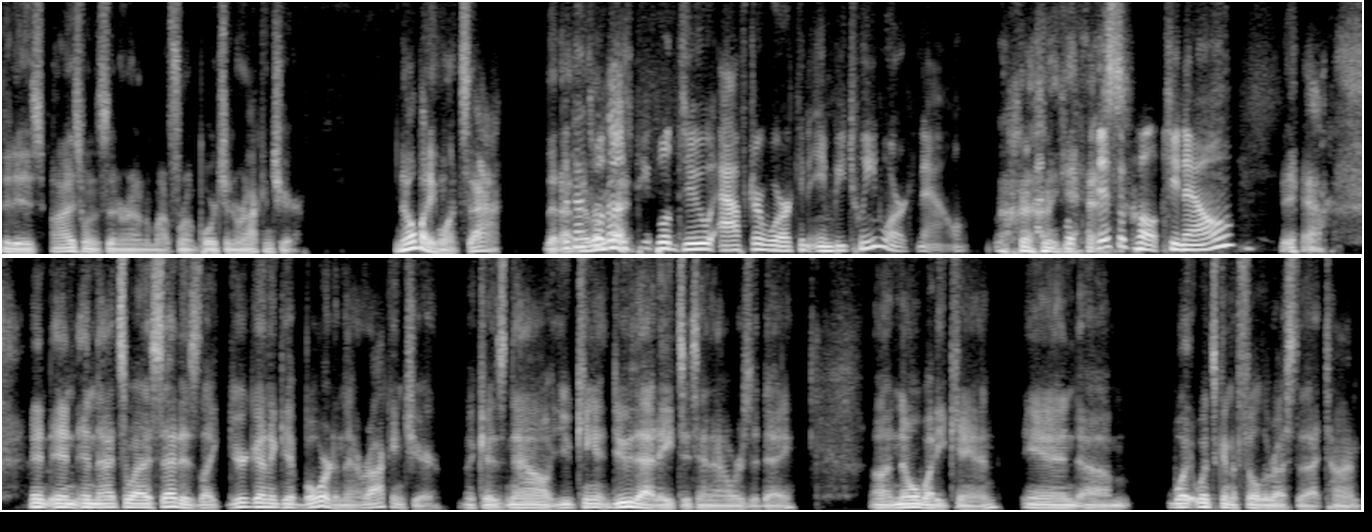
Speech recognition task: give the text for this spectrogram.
that is, I just want to sit around on my front porch in a rocking chair. Nobody wants that. That but I've that's what met. most people do after work and in between work now. yes. It's difficult, you know? Yeah. And, and and that's why I said is like you're gonna get bored in that rocking chair because now you can't do that eight to ten hours a day. Uh, nobody can. And um, what what's going to fill the rest of that time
